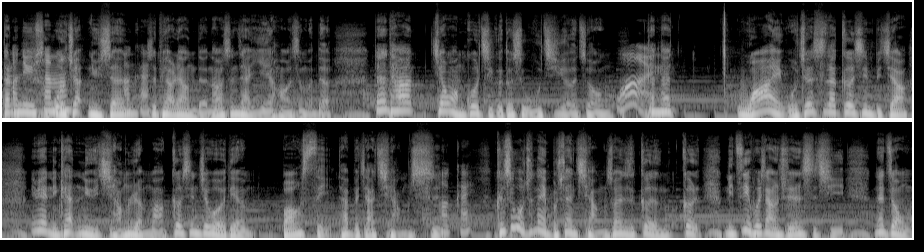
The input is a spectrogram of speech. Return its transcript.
但哦，女生吗我？觉得女生是漂亮的然后身材也好什么的，但是他交往过几个都是无疾而终。但？他 why？我觉得是他个性比较，因为你看女强人嘛，个性就会有点 bossy，他比较强势。OK，可是我觉得那也不算强，算是个人个你自己回想学生时期那种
